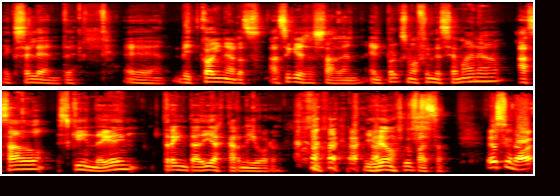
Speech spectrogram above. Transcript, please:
Excelente. Eh, Bitcoiners, así que ya saben, el próximo fin de semana, asado, skin the game, 30 días carnívoro. y vemos qué pasa. Es una,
